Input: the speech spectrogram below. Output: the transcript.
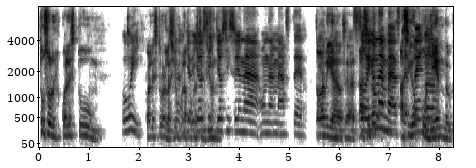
tú, Sol, ¿cuál es tu, Uy, ¿cuál es tu relación con la yo, yo sí, yo sí soy una, una máster. Todavía, o sea, soy una máster. Ha sido puliendo.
